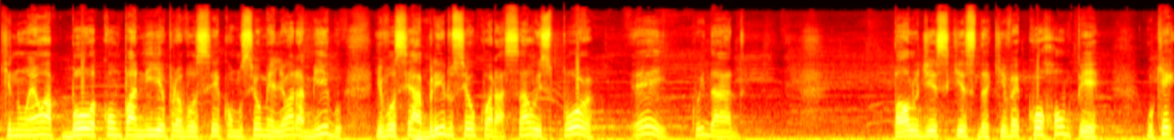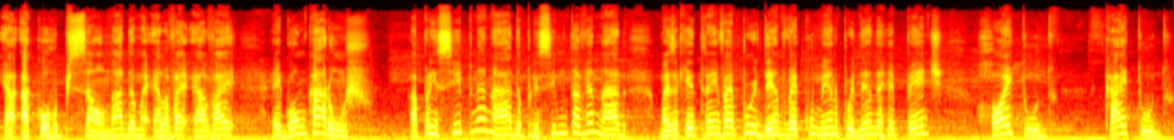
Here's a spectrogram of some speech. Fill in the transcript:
que não é uma boa companhia para você como seu melhor amigo e você abrir o seu coração, expor, ei, cuidado. Paulo disse que isso daqui vai corromper. O que a, a corrupção? Nada, ela vai, ela vai é igual um caruncho. A princípio não é nada, a princípio não está vendo nada, mas aquele trem vai por dentro, vai comendo por dentro, de repente rói tudo, cai tudo.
